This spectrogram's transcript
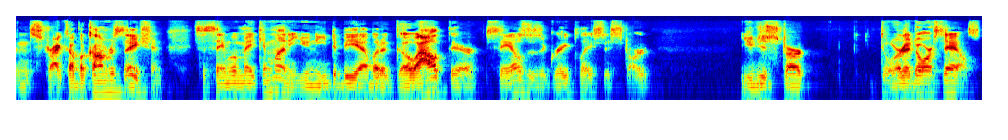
and strike up a conversation. It's the same with making money. You need to be able to go out there. Sales is a great place to start. You just start door to door sales.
